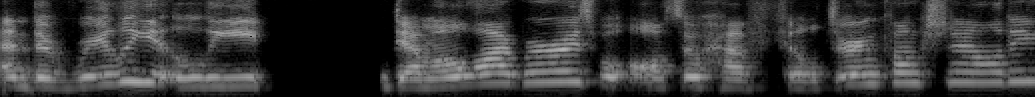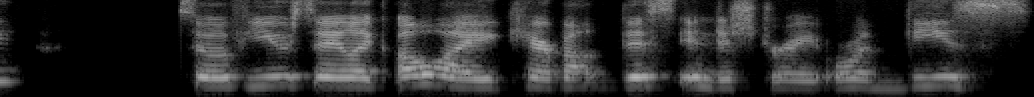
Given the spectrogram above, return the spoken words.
And the really elite demo libraries will also have filtering functionality. So if you say like, oh, I care about this industry or these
